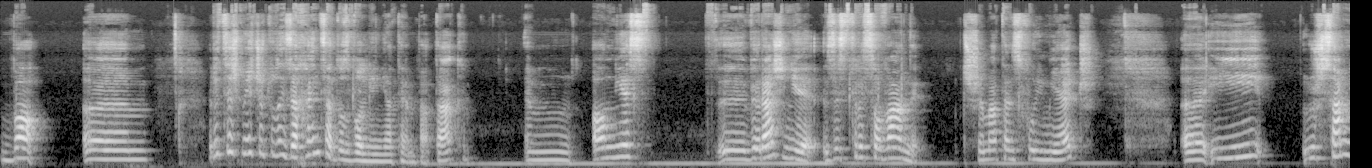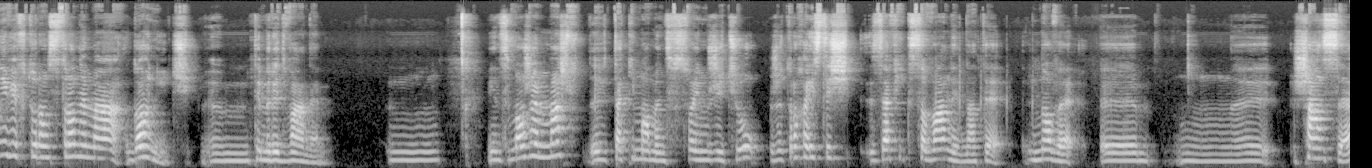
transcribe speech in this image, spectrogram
Bo rycerz mieczy tutaj zachęca do zwolnienia tempa, tak? On jest y, wyraźnie zestresowany, trzyma ten swój miecz i już sam nie wie, w którą stronę ma gonić ym, tym rydwanem. Więc może masz y, taki moment w swoim życiu, że trochę jesteś zafiksowany na te nowe y, y, szanse.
